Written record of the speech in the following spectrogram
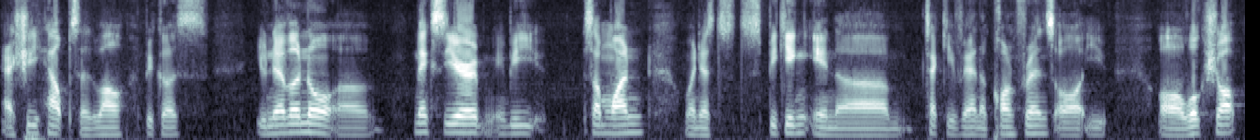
actually helps as well because you never know uh, next year maybe someone when you're speaking in a tech event a conference or or workshop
